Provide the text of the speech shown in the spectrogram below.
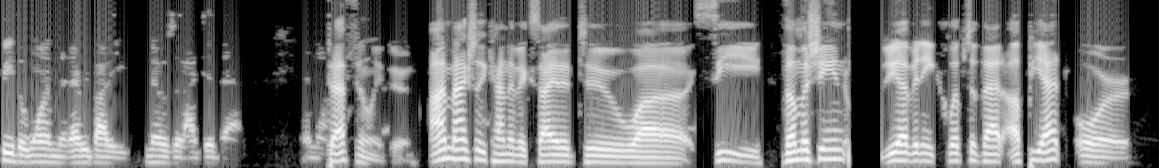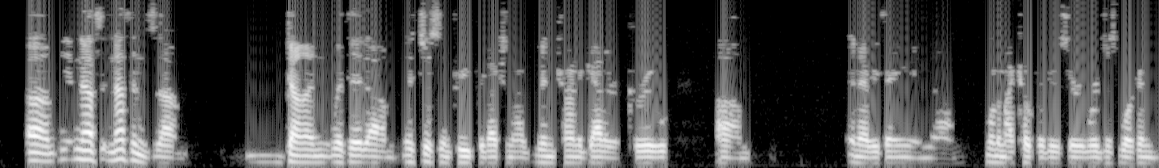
be the one that everybody knows that I did that. And, uh, Definitely, dude. I'm actually kind of excited to uh, see the machine. Do you have any clips of that up yet, or um, nothing, nothing's um, done with it. Um, it's just in pre-production. I've been trying to gather a crew, um, and everything, and um, one of my co-producer. We're just working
